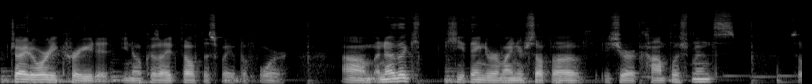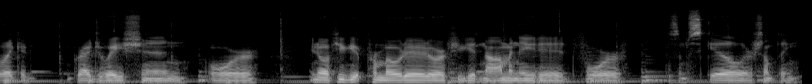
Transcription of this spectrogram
which I had already created, you know, because I had felt this way before. Um, another key thing to remind yourself of is your accomplishments. So, like a graduation, or, you know, if you get promoted or if you get nominated for some skill or something.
